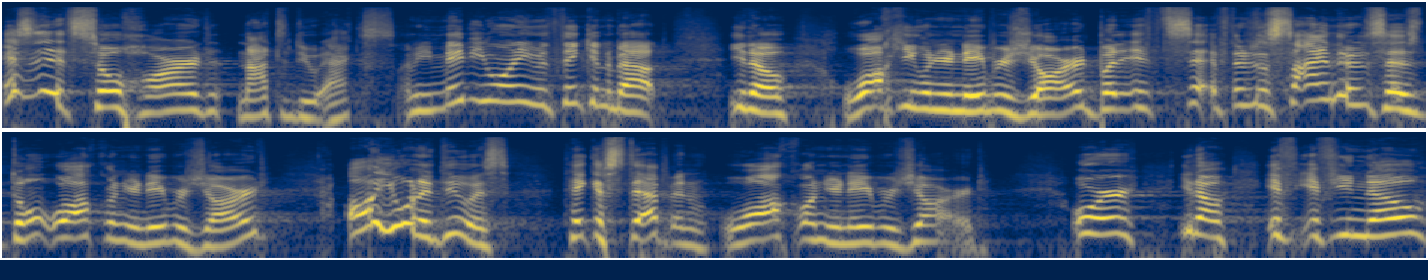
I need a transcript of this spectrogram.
isn't it so hard not to do X? I mean, maybe you weren't even thinking about, you know, walking on your neighbor's yard, but if, if there's a sign there that says don't walk on your neighbor's yard, all you want to do is take a step and walk on your neighbor's yard. Or, you know, if, if you know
